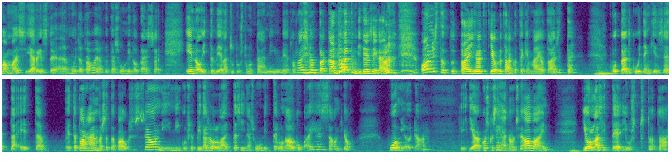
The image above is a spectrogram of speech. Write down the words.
vammaisjärjestöjä ja muita tahoja tätä suunniteltaessa. Et en ole itse vielä tutustunut tähän niin hyvin, että osaisin ottaa kantaa, että miten siinä on onnistuttu tai joudutaanko tekemään jotain sitten. Hmm. Mutta että kuitenkin se, että, että, että parhaimmassa tapauksessa se on niin, niin kuin se pitäisi olla, että siinä suunnittelun alkuvaiheessa on jo huomioidaan. Ja koska sehän on se avain, jolla sitten just tota,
